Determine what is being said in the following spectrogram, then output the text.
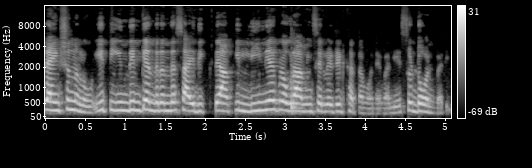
टेंशन लो, ये तीन दिन के अंदर अंदर सारी दिक्कतें आपकी लीनियर प्रोग्रामिंग से रिलेटेड खत्म होने वाली है सो डोंट वरी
